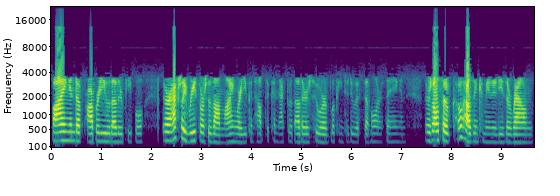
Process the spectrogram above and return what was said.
buying into property with other people, there are actually resources online where you can help to connect with others who are looking to do a similar thing and there's also co-housing communities around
